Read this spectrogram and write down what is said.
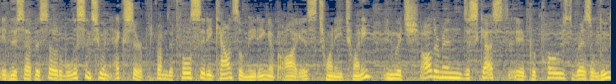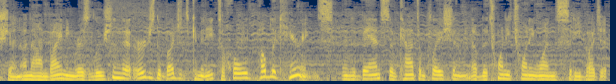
In this episode, we'll listen to an excerpt from the full City Council meeting of August 2020, in which aldermen discussed a proposed resolution, a non binding resolution that urged the Budget Committee to hold public hearings in advance of contemplation of the 2021 city budget.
